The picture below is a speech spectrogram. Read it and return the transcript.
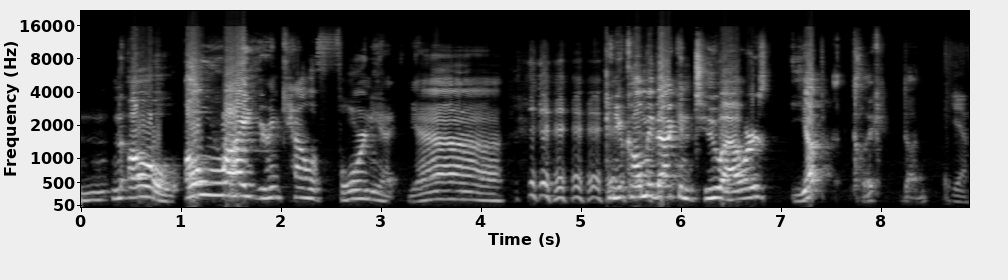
Oh, oh right, you're in California. Yeah. Can you call me back in two hours? Yep. Click. Done. Yeah.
